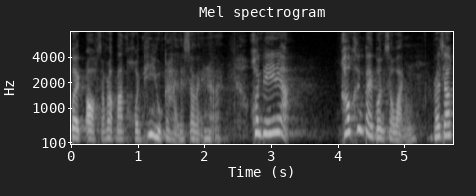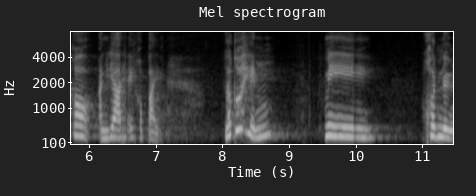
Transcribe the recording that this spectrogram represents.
เปิดออกสำหรับบางคนที่อยู่ไกลและแสวงหา คนนี้เนี่ยเขาขึ้นไปบนสวรรค์ พระเจ้าก็อนุญาตให้เขาไป แล้วก็เห็นมีคนหนึ่ง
